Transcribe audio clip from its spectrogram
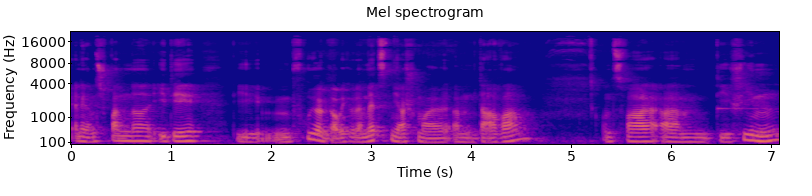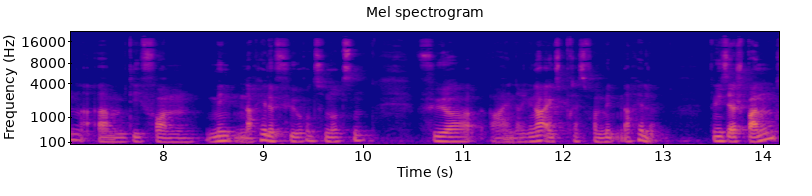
eine ganz spannende Idee, die im Frühjahr, glaube ich, oder im letzten Jahr schon mal ähm, da war. Und zwar ähm, die Schienen, ähm, die von Minden nach Hille führen, zu nutzen für einen Regionalexpress von Minden nach Hille. Finde ich sehr spannend.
